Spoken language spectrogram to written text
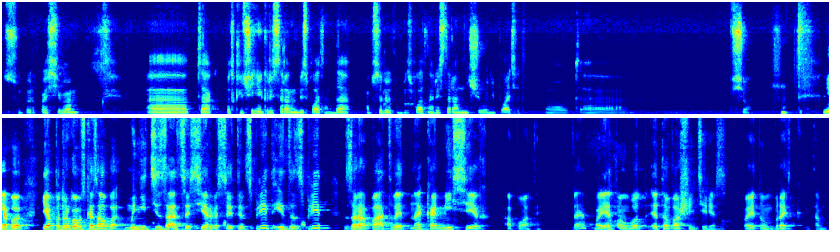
Супер, спасибо. А, так, подключение к ресторану бесплатно. Да, абсолютно бесплатно. Ресторан ничего не платит. Вот, а, все. Я бы, я по-другому сказал бы, монетизация сервиса IntenSplit, IntenSplit зарабатывает на комиссиях оплаты. Да? Поэтому вот это ваш интерес. Поэтому брать там,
